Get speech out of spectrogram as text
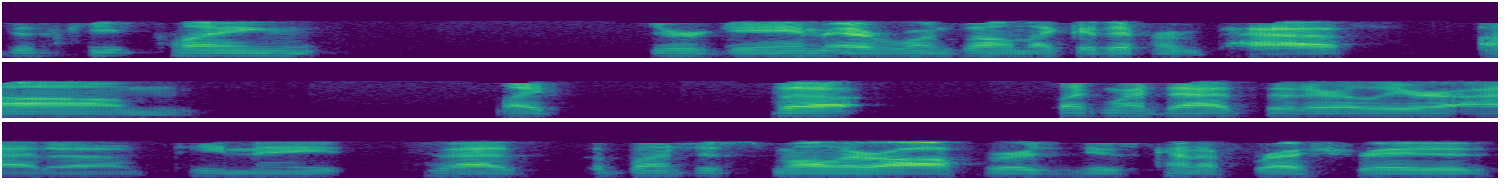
just keep playing your game. Everyone's on like a different path. Um like the like my dad said earlier i had a teammate who has a bunch of smaller offers and he was kind of frustrated.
